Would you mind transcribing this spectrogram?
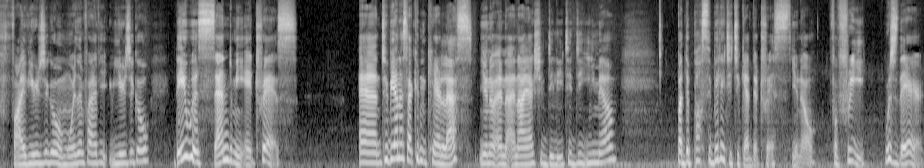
five years ago or more than five years ago, they will send me a Triss. And to be honest, I couldn't care less, you know, and, and I actually deleted the email. But the possibility to get the Triss, you know, for free was there.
